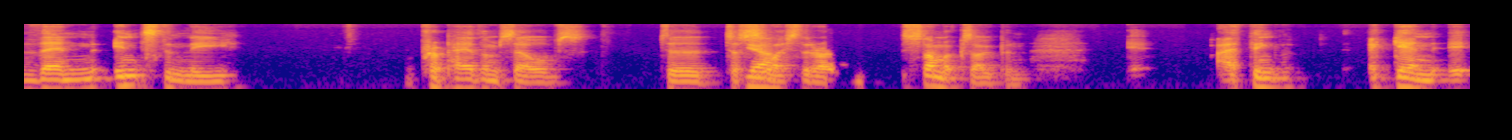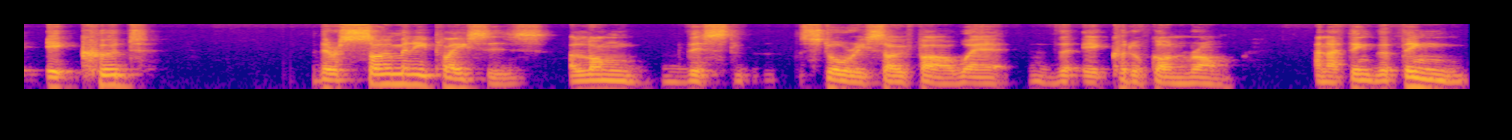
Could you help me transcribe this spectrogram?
then instantly prepare themselves to to Yeah. slice their own stomachs open. I think again, it, it could. There are so many places along this story so far where the, it could have gone wrong, and I think the thing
